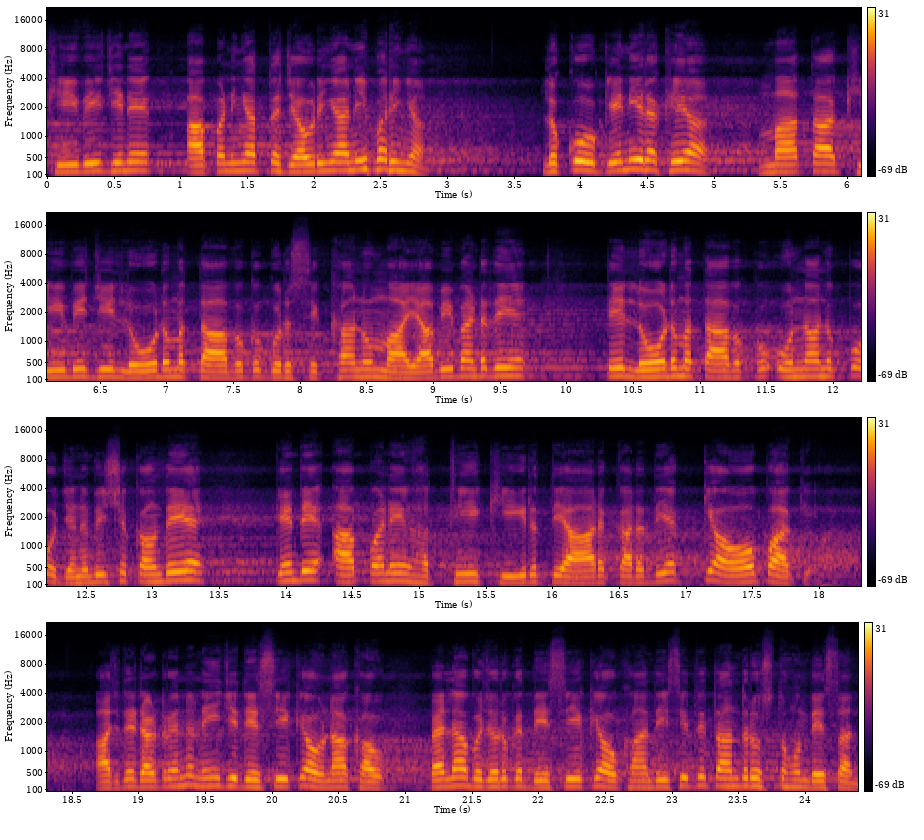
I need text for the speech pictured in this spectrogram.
ਖੀਵੀ ਜੀ ਨੇ ਆਪਣੀਆਂ ਤਜੌਰੀਆਂ ਨਹੀਂ ਭਰੀਆਂ। ਲੁਕੋ ਕੇ ਨਹੀਂ ਰੱਖਿਆ। ਮਾਤਾ ਖੀਵੀ ਜੀ ਲੋੜ ਮੁਤਾਬਕ ਗੁਰਸਿੱਖਾਂ ਨੂੰ ਮਾਇਆ ਵੀ ਵੰਡਦੇ ਐ ਤੇ ਲੋੜ ਮੁਤਾਬਕ ਉਹਨਾਂ ਨੂੰ ਭੋਜਨ ਵੀ ਛਕਾਉਂਦੇ ਐ। ਕਹਿੰਦੇ, ਆਪਣੇ ਹੱਥੀ ਖੀਰ ਤਿਆਰ ਕਰਦੇ ਆ, ਘਿਓ ਪਾ ਕੇ। ਅੱਜ ਦੇ ਡਾਕਟਰ ਕਹਿੰਦੇ, ਨਹੀਂ ਜੀ, ਦੇਸੀ ਘਿਓ ਨਾ ਖਾਓ। ਪਹਿਲਾਂ ਬਜ਼ੁਰਗ ਦੇਸੀ ਘਿਓ ਖਾਂਦੇ ਸੀ ਤੇ ਤੰਦਰੁਸਤ ਹੁੰਦੇ ਸਨ।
